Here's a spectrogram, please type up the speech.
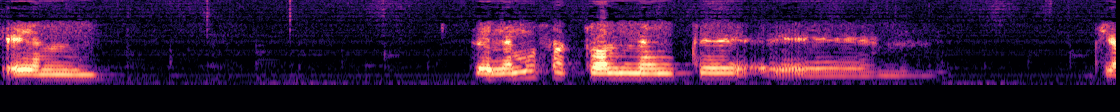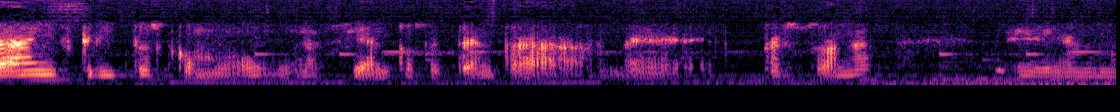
em, tenemos actualmente em, ya inscritos como unas 170 eh, personas, em,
